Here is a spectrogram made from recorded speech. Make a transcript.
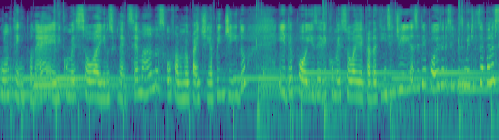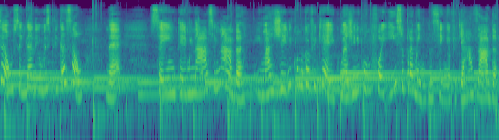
com o tempo, né? Ele começou a ir nos finais de semana, conforme meu pai tinha pedido. E depois ele começou a ir a cada 15 dias. E depois ele simplesmente desapareceu, sem dar nenhuma explicação, né? Sem terminar, sem nada imagine como que eu fiquei, imagine como foi isso para mim, assim, eu fiquei arrasada.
